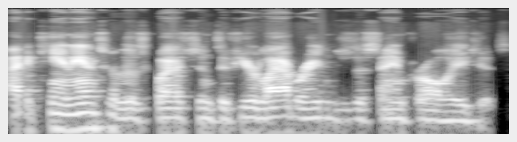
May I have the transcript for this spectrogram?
I can't answer those questions if your lab range is the same for all ages.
